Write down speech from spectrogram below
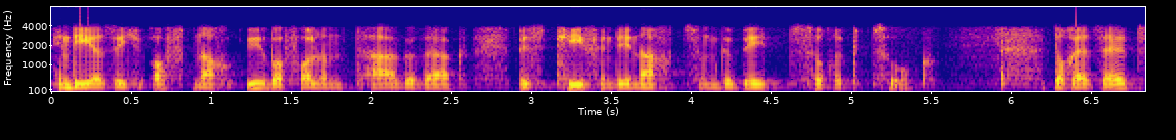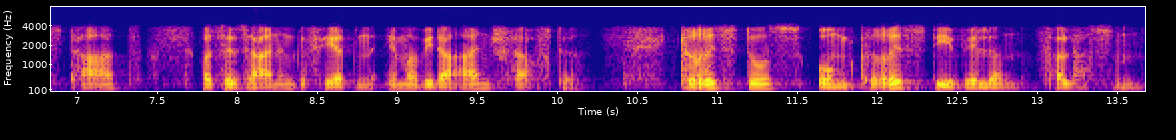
in die er sich oft nach übervollem Tagewerk bis tief in die Nacht zum Gebet zurückzog. Doch er selbst tat, was er seinen Gefährten immer wieder einschärfte. Christus um Christi willen verlassen.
